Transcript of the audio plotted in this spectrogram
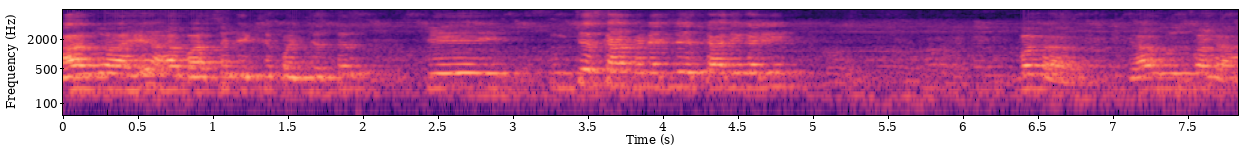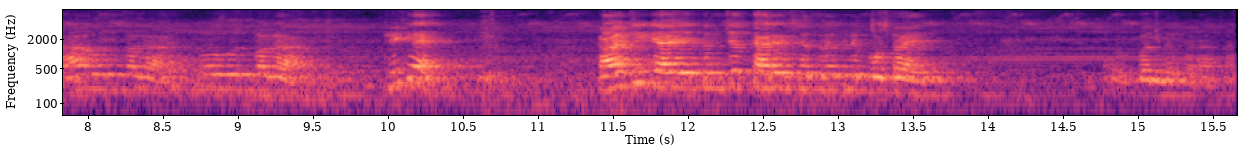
हा जो आहे हा बासष्ट एकशे पंच्याहत्तर हे तुमच्याच कारखान्यातले आहेत का अधिकारी बघा हा ऊस बघा हा ऊस बघा तो ऊस बघा. ठीक आहे? काळजी घ्या हे तुमच्याच कार्यक्षेत्रातले फोटो आहेत. बंद करा आता.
